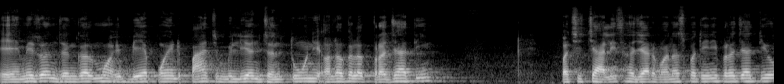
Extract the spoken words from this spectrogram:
એમેઝોન જંગલમાં એ બે પોઈન્ટ પાંચ મિલિયન જંતુઓની અલગ અલગ પ્રજાતિ, પછી ચાલીસ હજાર વનસ્પતિની પ્રજાતિઓ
